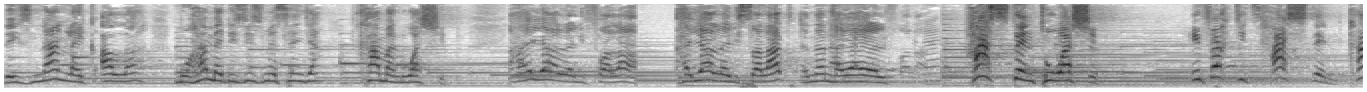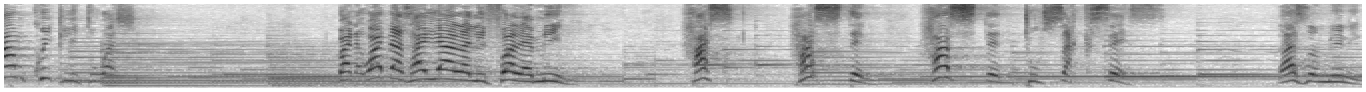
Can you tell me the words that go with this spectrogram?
There is none like Allah. Muhammad is his messenger. Come and worship. Hayya al falah. Hayya al salat and then hayya al falah. Hasten to worship. In fact, it's hasten. Come quickly to worship. But what does hayya al falah mean? Has, hasten. Hasten to success. That's the meaning.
